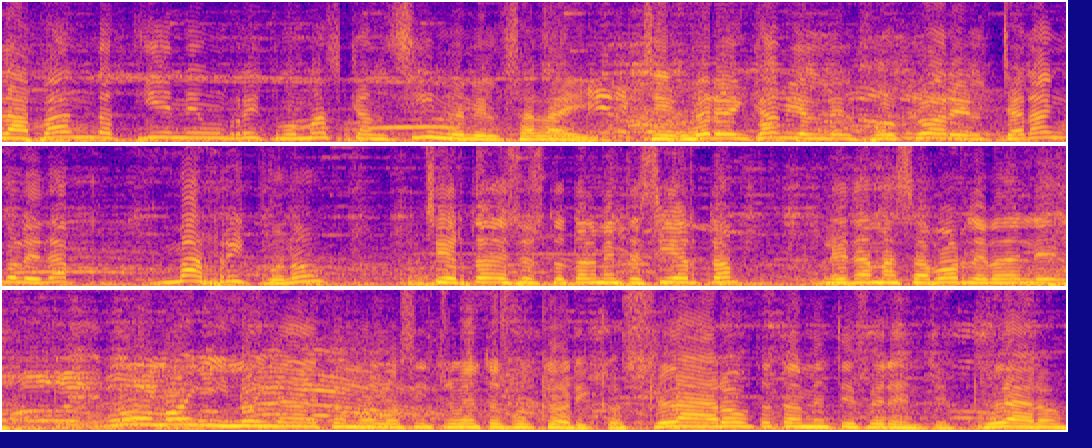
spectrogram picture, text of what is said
la banda tiene un ritmo más cansino en el salay. Sí. Pero en cambio el, el folclore, el charango le da más ritmo, ¿no? Cierto, eso es totalmente cierto. Le da más sabor, le va le- no, no hay, no hay nada como los instrumentos folclóricos. Claro, totalmente diferente. Claro.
